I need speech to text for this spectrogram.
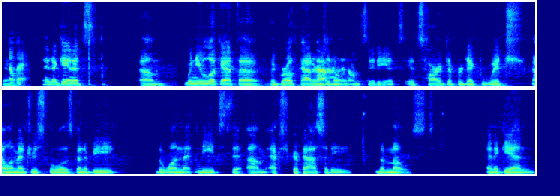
Yeah. Okay. And again, it's um, when you look at the the growth patterns in Oregon City, it's it's hard to predict which elementary school is going to be the one that needs the um, extra capacity the most. And again,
